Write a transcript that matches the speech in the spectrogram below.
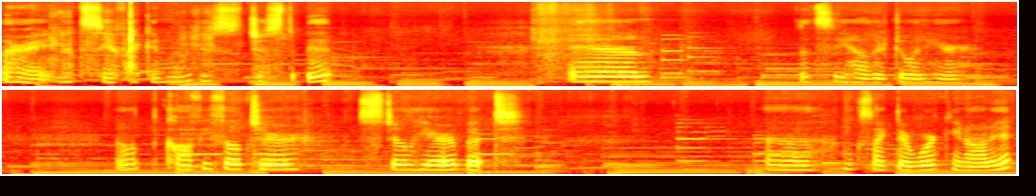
All right, let's see if I can move this just a bit. And let's see how they're doing here. Oh, the coffee filter still here, but uh, looks like they're working on it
